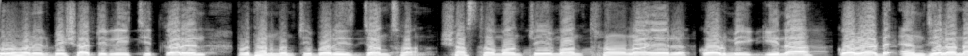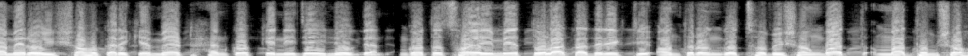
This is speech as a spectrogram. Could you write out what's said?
গ্রহণের বিষয়টি নিশ্চিত করেন প্রধানমন্ত্রী বরিস জনসন। স্বাস্থ্যমন্ত্রী মন্ত্রণালয়ের কর্মী গিনা কোলার্ড অ্যাঞ্জেলা নামের ওই সহকারীকে ম্যাট হ্যানকককে নিজেই নিয়োগ দেন। গত ছয়ই মে তোলা তাদের একটি অন্তরঙ্গ ছবি সংবাদ মাধ্যম সহ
